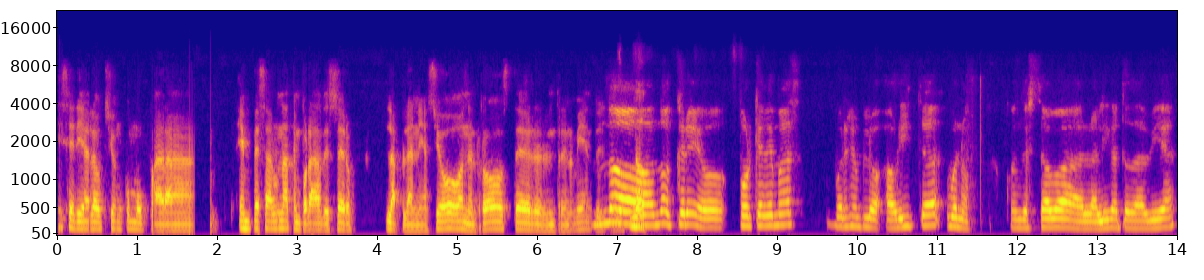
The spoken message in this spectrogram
sería la opción como para empezar una temporada de cero. La planeación, el roster, el entrenamiento y todo. No, no creo, porque además, por ejemplo, ahorita, bueno, cuando estaba la liga todavía,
